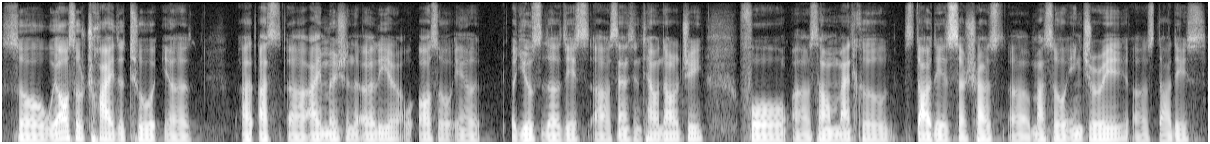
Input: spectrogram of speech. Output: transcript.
So we also tried to, as I mentioned earlier, also use the, this uh, sensing technology for uh, some medical studies such as uh, muscle injury studies.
